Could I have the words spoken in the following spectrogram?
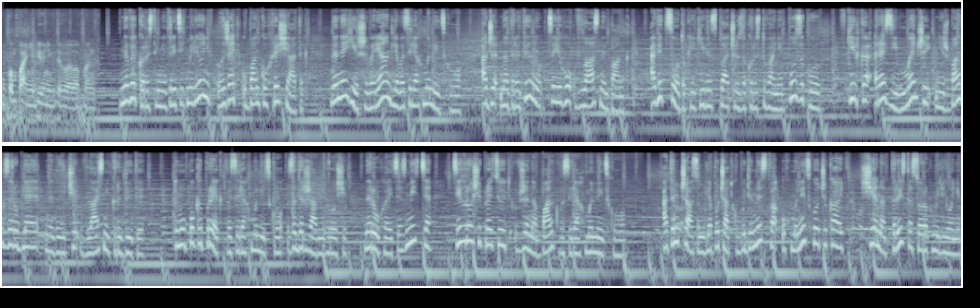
у компанії Bionic Development. Невикористані 30 мільйонів лежать у банку Хрещатик. Не найгірший варіант для Василя Хмельницького, адже на третину це його власний банк. А відсоток, який він сплачує за користування позикою, в кілька разів менший, ніж банк заробляє, не даючи власні кредити. Тому, поки проєкт Василя Хмельницького за державні гроші не рухається з місця, ці гроші працюють вже на банк Василя Хмельницького. А тим часом для початку будівництва у Хмельницького чекають ще на 340 мільйонів.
